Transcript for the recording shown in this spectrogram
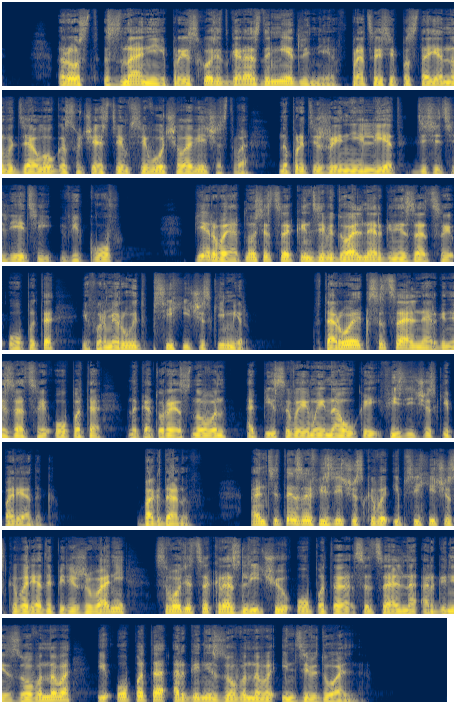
Рост знаний происходит гораздо медленнее в процессе постоянного диалога с участием всего человечества на протяжении лет, десятилетий, веков. Первое относится к индивидуальной организации опыта и формирует психический мир. Второе — к социальной организации опыта, на которой основан описываемый наукой физический порядок. Богданов. Антитеза физического и психического ряда переживаний сводится к различию опыта социально организованного и опыта организованного индивидуально.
